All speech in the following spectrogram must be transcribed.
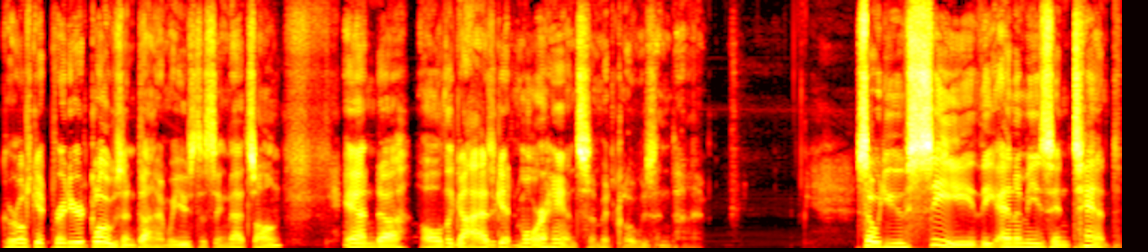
girls get prettier at closing time. We used to sing that song. And uh, all the guys get more handsome at closing time. So you see, the enemy's intent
